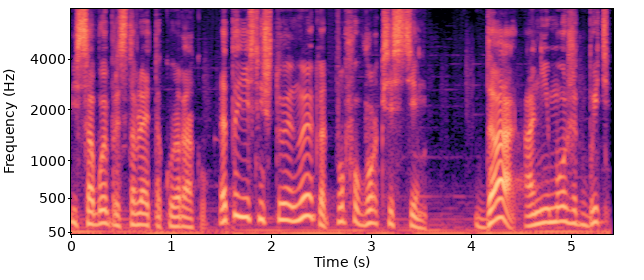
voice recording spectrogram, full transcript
из собой представляет такой оракул? Это есть не что иное, как Proof of Work система. Да, они, может быть,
